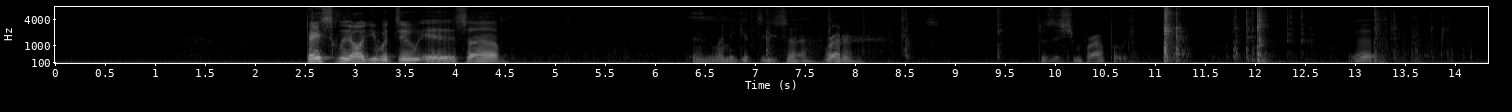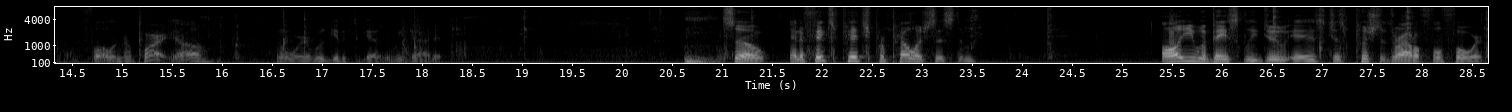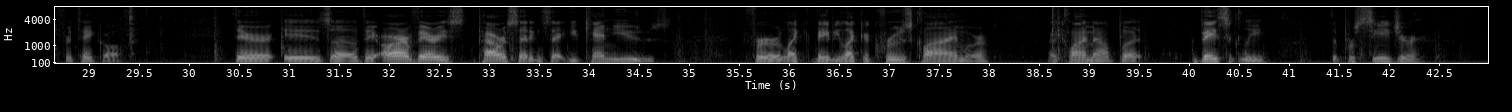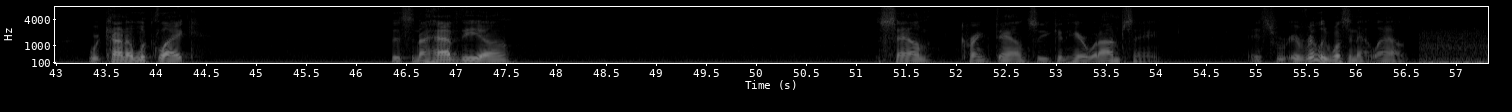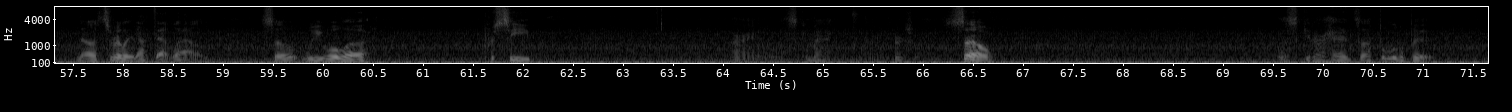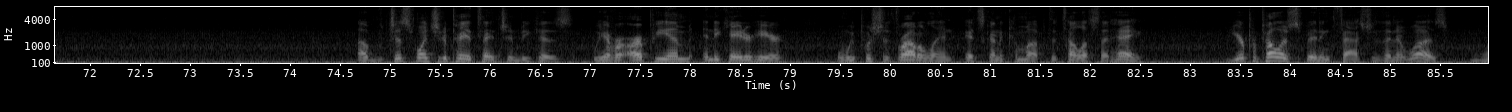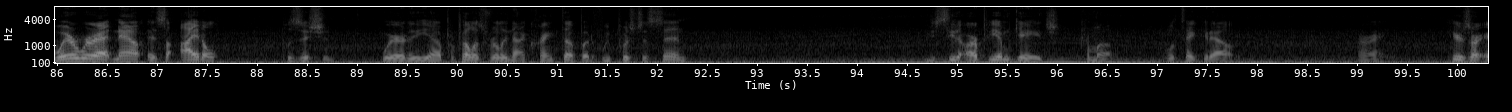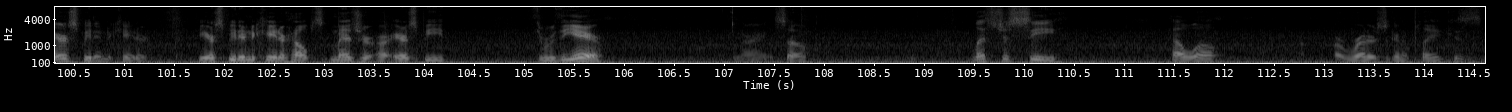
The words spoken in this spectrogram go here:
basically all you would do is, uh, and let me get these uh, rudder positioned properly. Ugh. I'm falling apart, y'all. Don't worry, we'll get it together. We got it. so, in a fixed pitch propeller system, all you would basically do is just push the throttle full forward for takeoff. There is uh, there are various power settings that you can use for like maybe like a cruise climb or a climb out, but basically, the procedure would kind of look like this. And I have the uh, sound cranked down so you can hear what I'm saying. It's it really wasn't that loud. No, it's really not that loud. So we will uh, proceed. All right, let's come back. Virtual. So let's get our heads up a little bit. I just want you to pay attention because we have our RPM indicator here. When we push the throttle in, it's going to come up to tell us that, hey, your propeller's spinning faster than it was. Where we're at now is the idle position where the uh, propeller's really not cranked up. But if we push this in, you see the RPM gauge come up. We'll take it out. All right. Here's our airspeed indicator. The airspeed indicator helps measure our airspeed through the air. All right, so let's just see how well our rudders are going to play because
